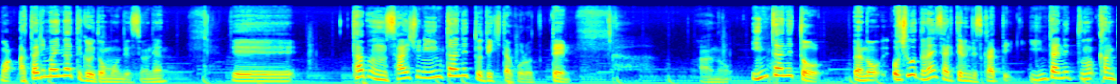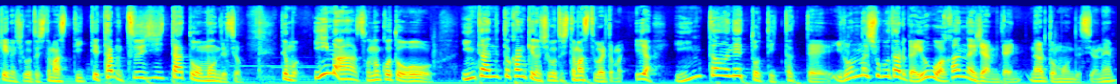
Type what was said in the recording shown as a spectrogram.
まあ、当たり前になってくると思うんですよね。で多分最初にインターネットできた頃ってあのインターネットあのお仕事何されてるんですかってインターネットの関係の仕事してますって言って多分通じたと思うんですよでも今そのことをインターネット関係の仕事してますって言われてもいやインターネットって言ったっていろんな仕事あるからよく分かんないじゃんみたいになると思うんですよね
